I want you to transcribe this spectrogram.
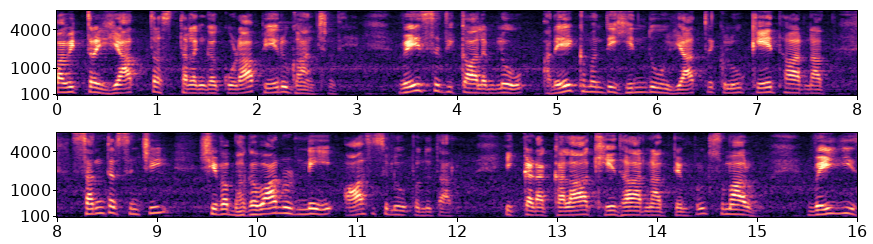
పవిత్ర యాత్ర స్థలంగా కూడా పేరుగాంచినది వేసవి కాలంలో అనేక మంది హిందూ యాత్రికులు కేదార్నాథ్ సందర్శించి శివ భగవానుడిని ఆశీస్సులు పొందుతారు. ఇక్కడ కళా కేదార్నాథ్ టెంపుల్ సుమారు వెయ్యి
